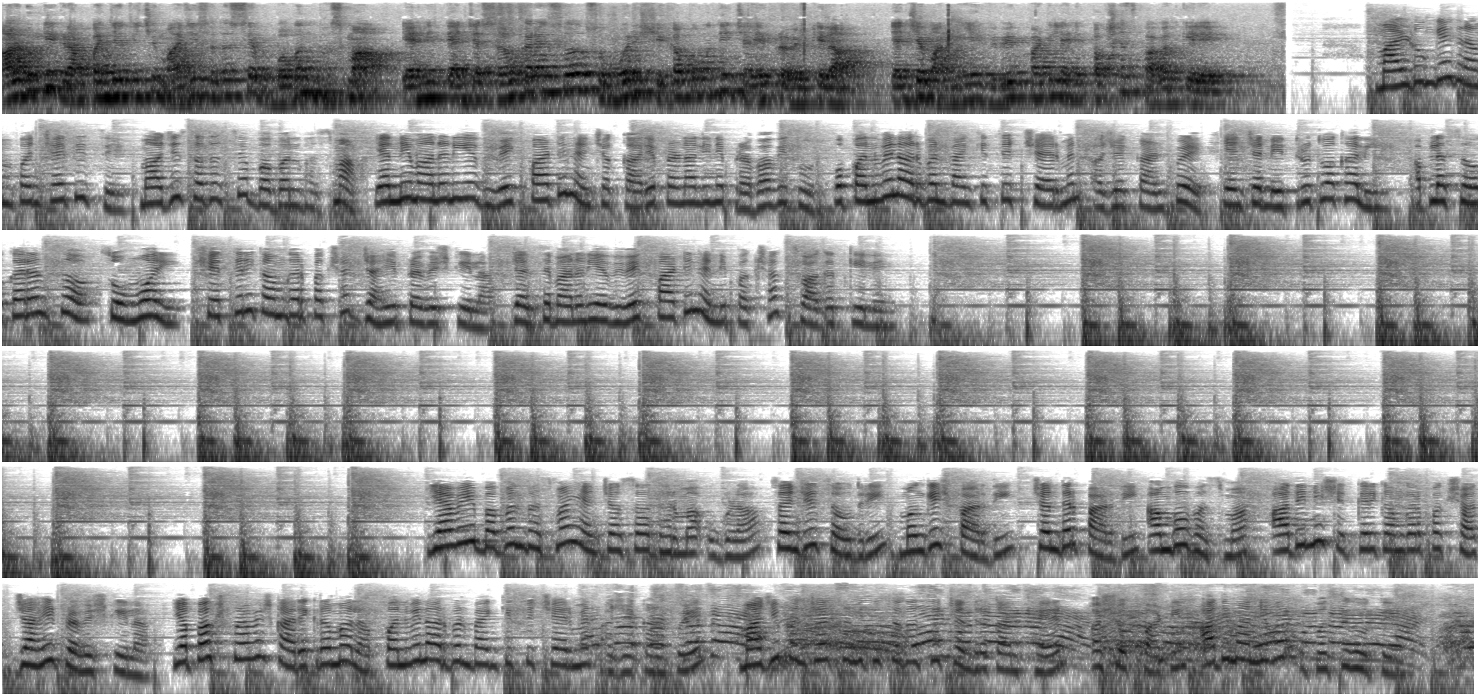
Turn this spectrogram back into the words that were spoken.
मालडुंगे ग्रामपंचायतीचे माजी सदस्य बबन भस्मा यांनी त्यांच्या सहकाऱ्यांसह सोमवारी शेकापमध्ये जाहीर प्रवेश केला. यांचे माननीय विवेक पाटील यांनी पक्षात स्वागत केले. मालडुंगे ग्रामपंचायतीचे माजी सदस्य बबन भस्मा यांनी माननीय विवेक पाटील यांच्या कार्यप्रणालीने प्रभावित होऊन व पनवेल अर्बन बँकेचे चेअरमॅन अजय कांडपिळे यांच्या नेतृत्वाखाली आपल्या सहकाऱ्यांसह सोमवारी शेतकरी कामगार पक्षात जाहीर प्रवेश केला. ज्यांचे माननीय विवेक पाटील यांनी पक्षात स्वागत केले. यावेळी बबन भस्मा यांच्यासह धर्मा उघडा संजय चौधरी मंगेश पारदी चंदर पारदी आंबो भस्मा आदींनी शेतकरी कामगार पक्षात जाहीर प्रवेश केला. या पक्ष प्रवेश कार्यक्रमाला पनवेल अर्बन बँकेचे चेअरमॅन अजय कानपिळे माजी पंचायत समिती सदस्य चंद्रकांत खैर अशोक पाटील आदी मान्यवर उपस्थित होते.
